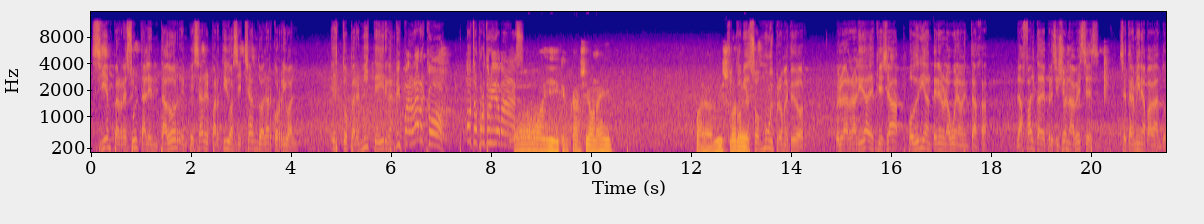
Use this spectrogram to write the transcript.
Siempre resulta alentador empezar el partido acechando al arco rival. Esto permite ir ganando. ¡Dispara al arco! ¡Otra oportunidad más! Ay, qué ocasión ahí. Para Luis Es un Suárez. comienzo muy prometedor, pero la realidad es que ya podrían tener una buena ventaja. La falta de precisión a veces se termina pagando.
